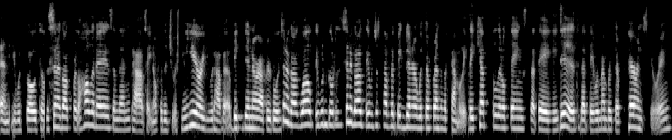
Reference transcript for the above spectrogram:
And you would go to the synagogue for the holidays and then have, say, you know, for the Jewish New Year, you would have a big dinner after going to synagogue. Well, they wouldn't go to the synagogue, they would just have the big dinner with their friends and the family. They kept the little things that they did that they remembered their parents doing,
